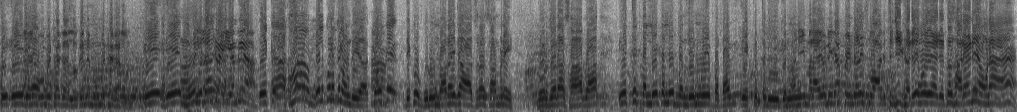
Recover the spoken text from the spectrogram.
ਤੇ ਇਹ ਜਿਹੜਾ ਮੂੰਹ ਮਿੱਠਾ ਕਰ ਲਓ ਕਹਿੰਦੇ ਮੂੰਹ ਮਿੱਠਾ ਕਰ ਲਓ। ਇਹ ਇਹ ਮੂੰਹ ਮਿਠਾ ਕਰਾਈ ਜਾਂਦੇ ਆ। ਇੱਕ ਹਾਂ ਬਿਲਕੁਲ ਕਰਾਉਂਦੇ ਆ। ਕਿਉਂਕਿ ਦੇਖੋ ਗੁਰੂ ਮਹਾਰਾਜ ਦਾ ਆਸਰਾ ਸਾਹਮਣੇ ਗੁਰਦੁਆਰਾ ਸਾਹਿਬ ਆ। ਇੱਥੇ ਕੱਲੇ ਕੱਲੇ ਬੰਦੇ ਨੂੰ ਇਹ ਪਤਾ ਵੀ ਇੱਕ ਤਰੀਕ ਨੂੰ ਨਹੀਂ ਮਰਾਇਓ ਨਿਕਾ ਪਿੰਡ ਵਾਲੇ ਸਵਾਗਤ ਜੀ ਖੜੇ ਹੋਏ ਆ ਜੇ ਤਾਂ ਸਾਰਿਆਂ ਨੇ ਆਉਣਾ ਹੈ।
